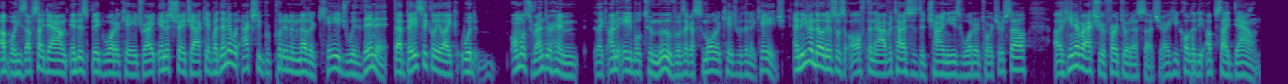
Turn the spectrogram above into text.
up well he's upside down in this big water cage right in a straight jacket but then they would actually put in another cage within it that basically like would almost render him like unable to move it was like a smaller cage within a cage and even though this was often advertised as the chinese water torture cell uh, he never actually referred to it as such right? he called it the upside down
